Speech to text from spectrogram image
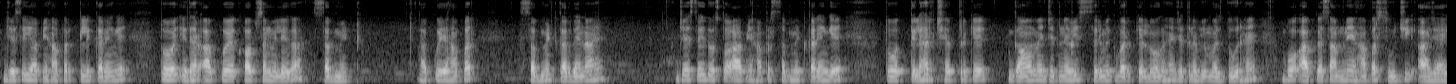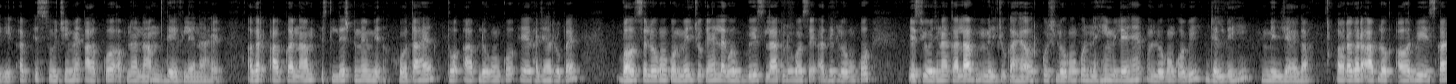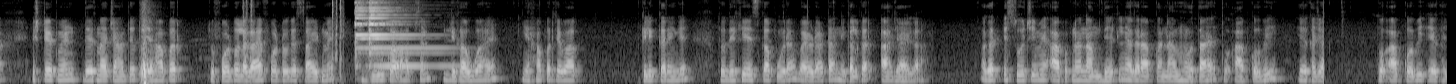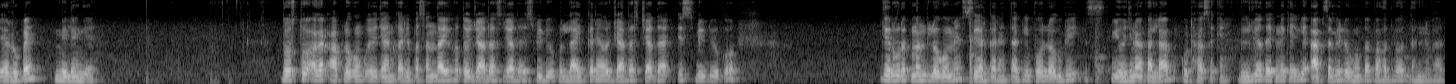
जैसे ही आप यहाँ पर क्लिक करेंगे तो इधर आपको एक ऑप्शन मिलेगा सबमिट आपको यहाँ पर सबमिट कर देना है। जैसे ही दोस्तों आप यहाँ पर सबमिट करेंगे तो तिलहर क्षेत्र के गाँव में जितने भी श्रमिक वर्ग के लोग हैं, जितने भी मज़दूर हैं, वो आपके सामने यहाँ पर सूची आ जाएगी। अब इस सूची में आपको अपना नाम देख लेना है। अगर आपका नाम इस लिस्ट में होता है तो आप लोगों को एक हज़ार रुपये बहुत से लोगों को मिल चुके हैं, लगभग बीस लाख लोगों से अधिक लोगों को इस योजना का लाभ मिल चुका है और कुछ लोगों को नहीं मिले हैं, उन लोगों को भी जल्दी ही मिल जाएगा। और अगर आप लोग और भी इसका स्टेटमेंट देखना चाहते तो यहाँ पर जो फ़ोटो लगा है फ़ोटो के साइड में व्यू का ऑप्शन लिखा हुआ है। यहाँ पर जब आप क्लिक करेंगे तो देखिए इसका पूरा बायोडाटा निकल कर आ जाएगा। अगर इस सूची में आप अपना नाम देख लें, अगर आपका नाम होता है तो आपको भी एक हज़ार तो आपको भी एक हज़ार रुपये मिलेंगे। दोस्तों, अगर आप लोगों को ये जानकारी पसंद आई हो तो ज़्यादा से ज़्यादा इस वीडियो को लाइक करें और ज़्यादा से ज़्यादा इस वीडियो को ज़रूरतमंद लोगों में शेयर करें ताकि वो लोग भी इस योजना का लाभ उठा सकें। वीडियो देखने के लिए आप सभी लोगों का बहुत बहुत धन्यवाद।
